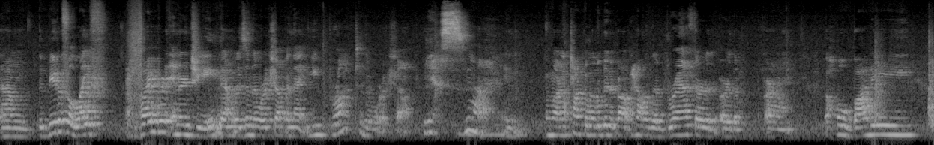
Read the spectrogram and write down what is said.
um, the beautiful life, vibrant energy that was in the workshop and that you brought to the workshop. Yes. Yeah, and I want to talk a little bit about how the breath or, or the, um, the whole body um,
